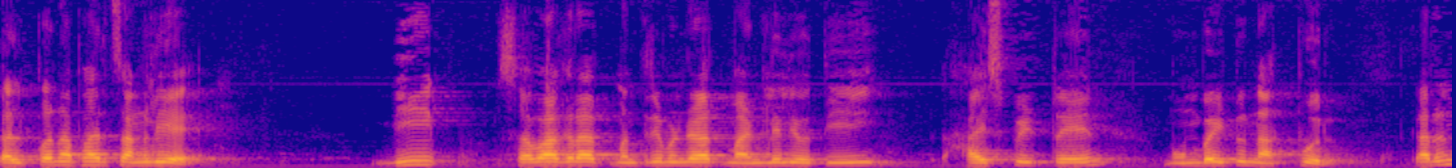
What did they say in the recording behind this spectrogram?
कल्पना फार चांगली आहे. मी सभागृहात मंत्रिमंडळात मांडलेली होती high speed train Mumbai to Nagpur. कारण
